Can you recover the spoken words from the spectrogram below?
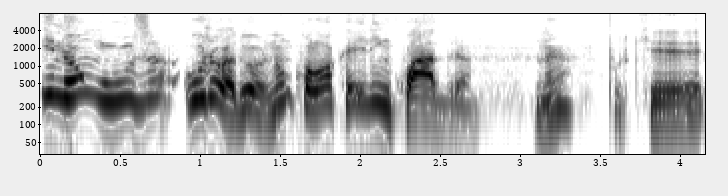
e não usa o jogador, não coloca ele em quadra, né? Porque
